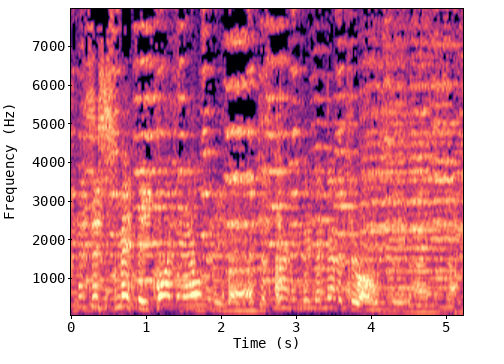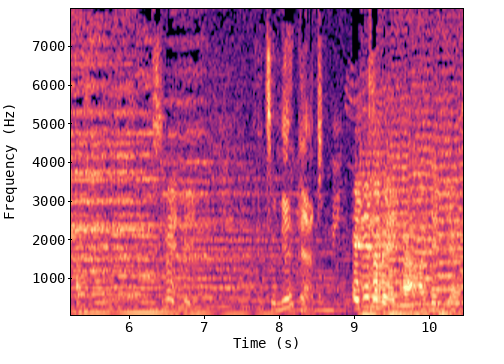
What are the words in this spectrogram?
this is Smithy, quite an elderly bear, just proving that they're never too old to, jump. Smithy. It's a meerkat. It is a meerkat, I think, yes.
